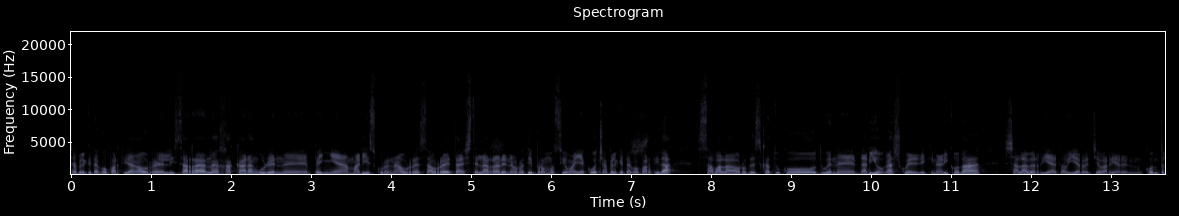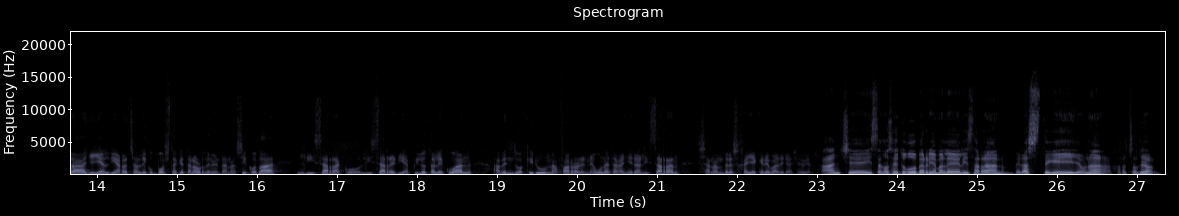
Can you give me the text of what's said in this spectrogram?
txapelketako partida gaur eh, Lizarran, jakaranguren e, Peña Mariezkurren aurrez aurre eta Estelarraren aurretik promozio mailako txapelketako partida. Zabala ordezkatuko duen Dario Gaskuerekin hariko da, Salaberria eta Oier Etxebarriaren kontra, jaialdi arratsaldeko bostak eta laurdenetan hasiko da, Lizarrako Lizarreria pilotalekuan, abenduak iru, Nafarroaren eguna eta gainera Lizarran, San Andres jaiak ere badira, Xabier. Antxe izango zaitugu berri emale Lizarran, beraztegi jauna, arratsaldeon.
